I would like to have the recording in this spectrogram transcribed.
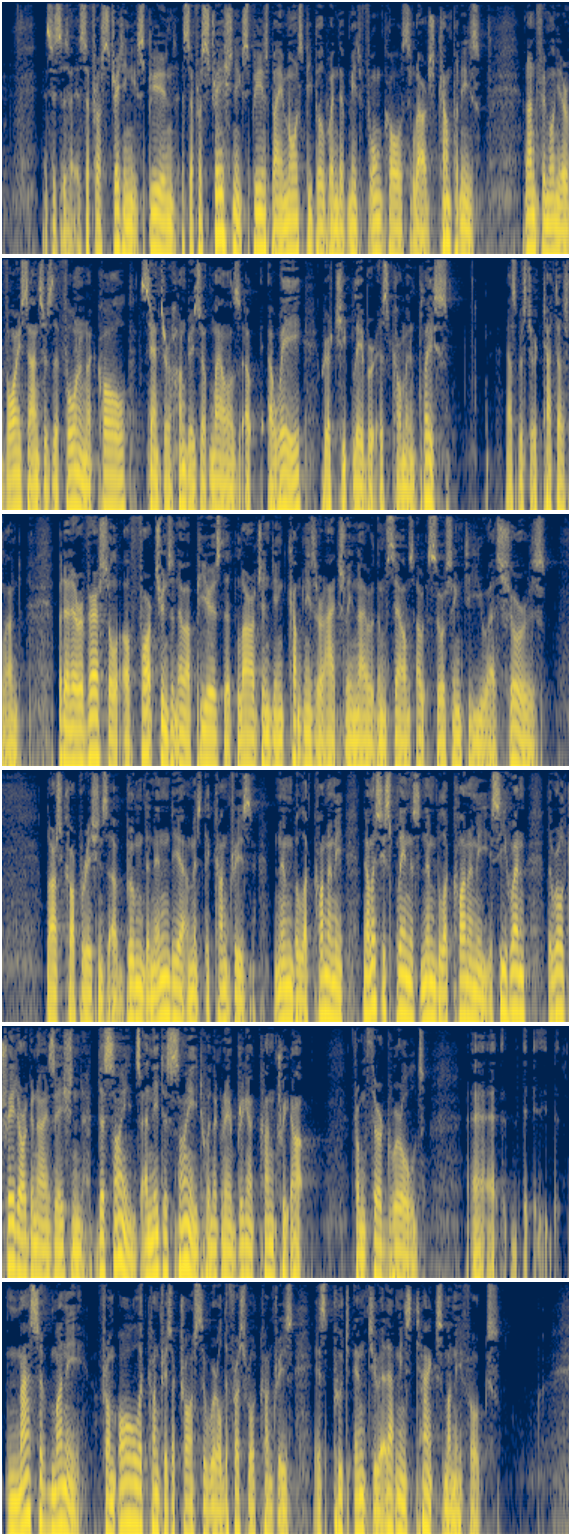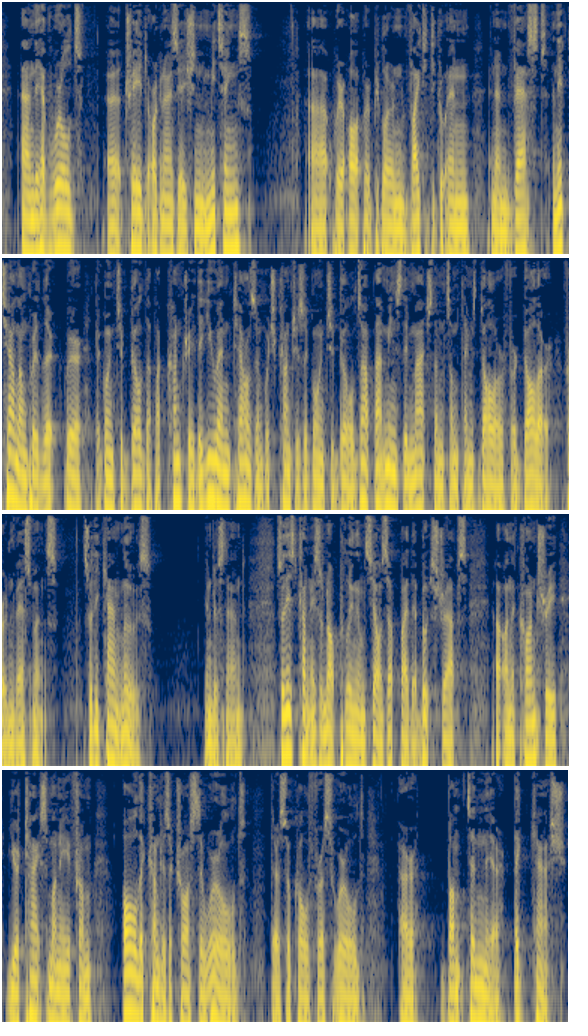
It's, just a, it's a frustrating experience. It's a frustration experienced by most people when they've made phone calls to large companies. An unfamiliar voice answers the phone in a call center hundreds of miles away where cheap labor is commonplace. That's Mr. Tata's land. But in a reversal of fortunes, it now appears that large Indian companies are actually now themselves outsourcing to US shores. Large corporations have boomed in India amidst the country's nimble economy. Now let's explain this nimble economy. You see, when the World Trade Organization decides, and they decide when they're going to bring a country up from third world, uh, massive money from all the countries across the world, the first world countries, is put into it. That means tax money, folks. And they have World uh, Trade Organization meetings uh, where, where people are invited to go in and invest, and they tell them where they're, where they're going to build up a country. The UN tells them which countries are going to build up. That means they match them sometimes dollar for dollar for investments, so they can't lose. You Understand? So these companies are not pulling themselves up by their bootstraps. Uh, on the contrary, your tax money from all the countries across the world, are so-called first world, are bumped in there, big cash,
